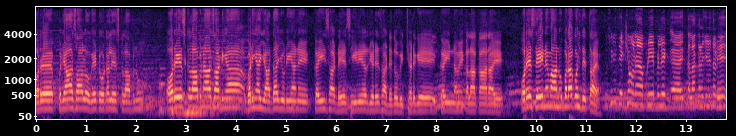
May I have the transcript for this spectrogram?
ਔਰ 50 ਸਾਲ ਹੋ ਗਏ ਟੋਟਲ ਇਸ ਕਲੱਬ ਨੂੰ। ਔਰ ਇਸ ਕਲੱਬ ਨਾਲ ਸਾਡੀਆਂ ਬੜੀਆਂ ਯਾਦਾਂ ਜੁੜੀਆਂ ਨੇ। ਕਈ ਸਾਡੇ ਸੀਨੀਅਰ ਜਿਹੜੇ ਸਾਡੇ ਤੋਂ ਵਿਛੜ ਗਏ, ਕਈ ਨਵੇਂ ਕਲਾਕਾਰ ਆਏ। ਔਰ ਇਸ ਸਟੇਜ ਨੇ ਸਾਨੂੰ ਬੜਾ ਕੁਝ ਦਿੱਤਾ ਆ। ਤੁਸੀਂ ਵੀ ਦੇਖਿਆ ਹੋਣਾ ਆਪਣੇ ਪਹਿਲੇ ਅਹ, ਕਲਾਕਾਰ ਜਿਹੜੇ ਤੁਹਾਡੇ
